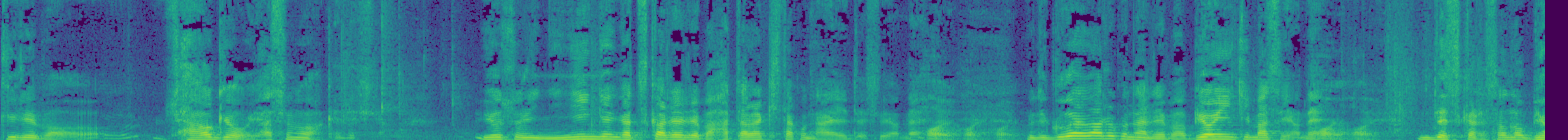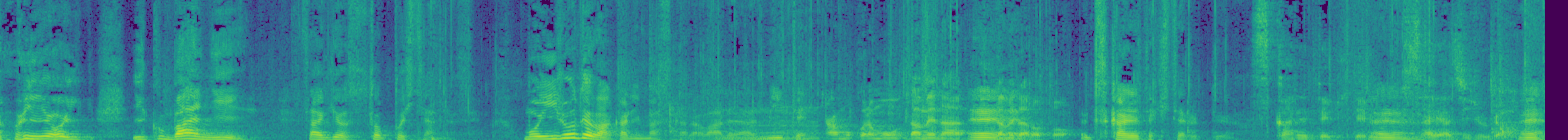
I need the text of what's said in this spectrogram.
きれば作業を休むわけですよ。要するに人間が疲れれば働きたくないですよね、はいはいで具合悪くなれば病院行きますよね、はいはい。はいですからその病院をい行く前に作業をストップしちゃうんですよ。もう色で分かりますから我々見て、あもうこれはもうダメな、ええ。ダメだろうと。疲れてきてるっていう、疲れてきてるええ草や汁が、え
